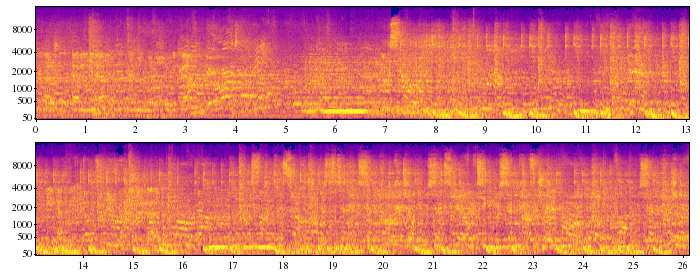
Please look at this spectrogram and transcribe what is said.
Det är Södertälje och det är nummer 25. Russia.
